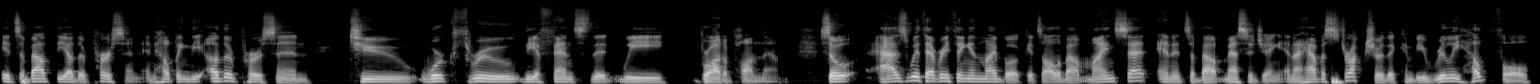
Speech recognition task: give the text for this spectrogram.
it's about the other person and helping the other person to work through the offense that we brought upon them so as with everything in my book, it's all about mindset and it's about messaging. And I have a structure that can be really helpful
